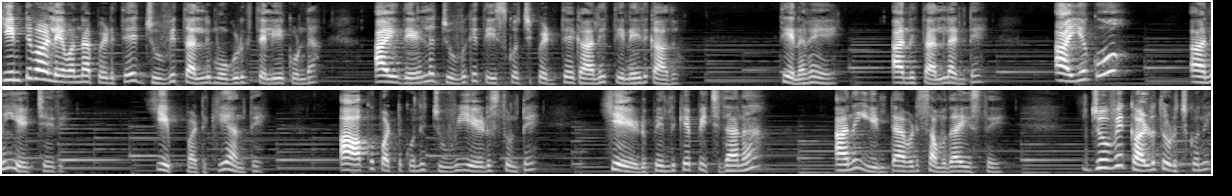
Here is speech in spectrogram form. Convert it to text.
ఇంటి వాళ్ళు ఏమన్నా పెడితే జువ్వి తల్లి మొగుడికి తెలియకుండా ఐదేళ్ళ జువ్వికి తీసుకొచ్చి పెడితే గాని తినేది కాదు. తినవే అని తల్లంటే అయ్యకో అని ఏడ్చేది. ఇప్పటికీ అంతే. ఆకు పట్టుకుని జువ్వి ఏడుస్తుంటే ఏడుపెందుకే పిచ్చిదానా అని ఇంటావిడ సముదాయిస్తే జువ్వి కళ్ళు తుడుచుకొని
